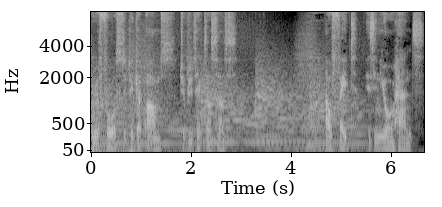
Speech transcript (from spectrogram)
We were forced to pick up arms to protect ourselves. Our fate is in your hands.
